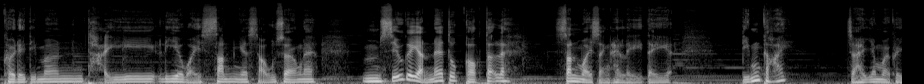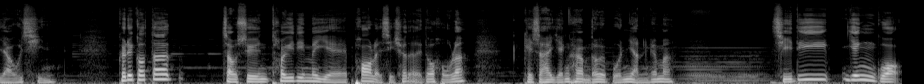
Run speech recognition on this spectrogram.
佢哋点样睇呢一位新嘅首相咧，唔少嘅人咧都觉得咧，新卫城系离地嘅。点解？就系因为佢有钱。佢哋觉得就算推啲乜嘢 policy 出嚟都好啦。其实系影响唔到佢本人噶嘛。迟啲英国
